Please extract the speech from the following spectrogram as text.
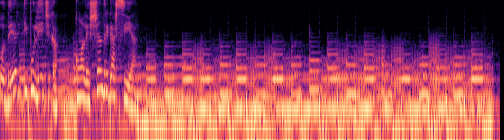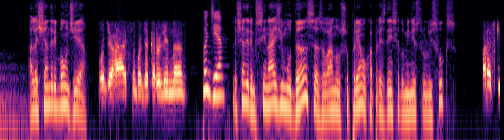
Poder e Política, com Alexandre Garcia. Alexandre, bom dia. Bom dia, Raíssa. Bom dia, Carolina. Bom dia. Alexandre, sinais de mudanças lá no Supremo com a presidência do ministro Luiz Fux? Parece que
